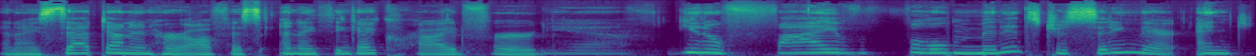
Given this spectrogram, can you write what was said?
And I sat down in her office, and I think I cried for Yeah. you know, five full minutes just sitting there. And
